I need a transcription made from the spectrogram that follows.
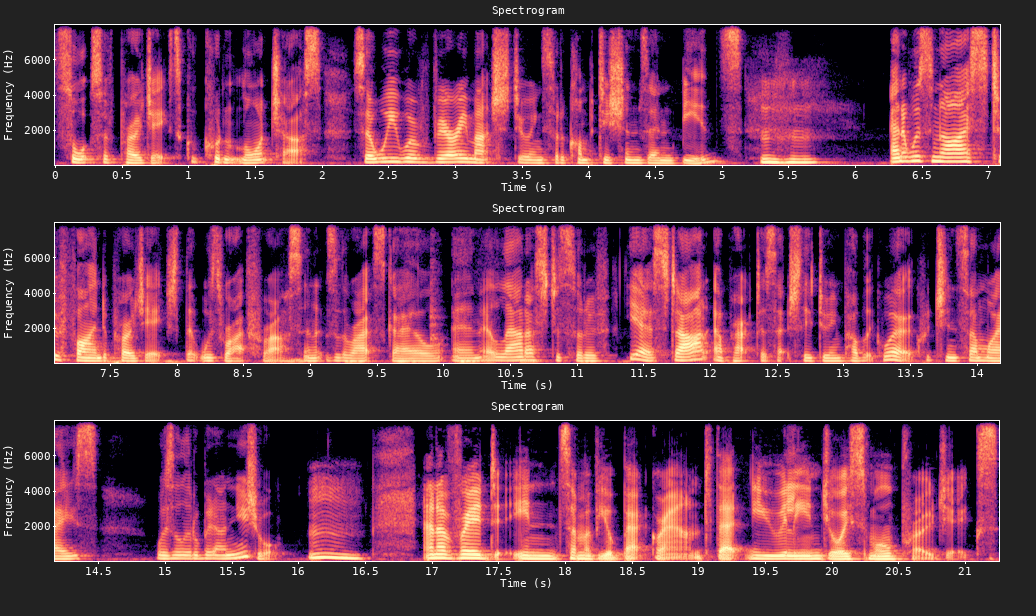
sorts of projects couldn't launch us. So we were very much doing sort of competitions and bids. Mm-hmm. And it was nice to find a project that was right for us and it was the right scale and it allowed us to sort of, yeah, start our practice actually doing public work, which in some ways was a little bit unusual. Mm. And I've read in some of your background that you really enjoy small projects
